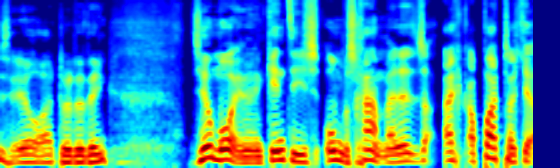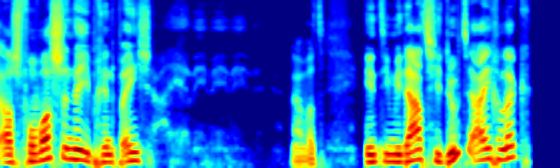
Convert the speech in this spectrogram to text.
is heel hard door dat ding. Het is heel mooi. Een kind die is onbeschaamd. Maar het is eigenlijk apart dat je als volwassene, je begint opeens... Nou, wat intimidatie doet eigenlijk,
